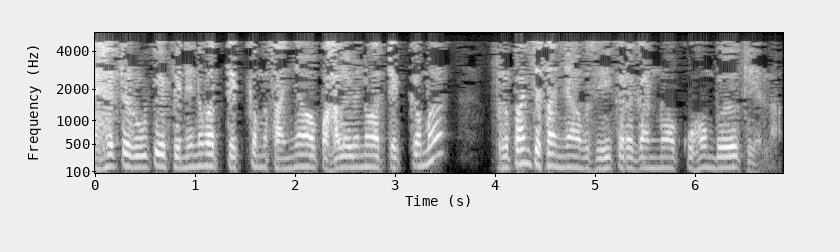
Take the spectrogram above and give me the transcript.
ඇහැට රූපේ පෙනෙනවත් එක්කම සංඥාව පහළ වෙනවත් එක්කම ප්‍රපංච සංඥාව සිහි කරගන්නවා කොහොඹ කියලා.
